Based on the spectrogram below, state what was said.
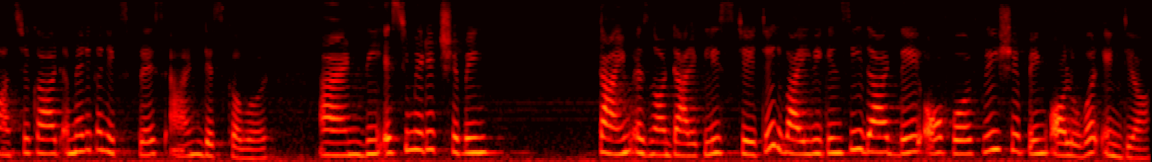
mastercard american express and discover. And the estimated shipping time is not directly stated while we can see that they offer free shipping all over india.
